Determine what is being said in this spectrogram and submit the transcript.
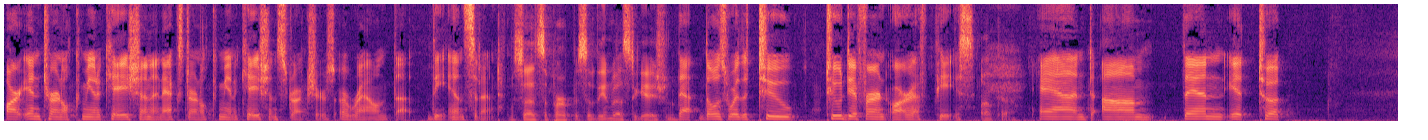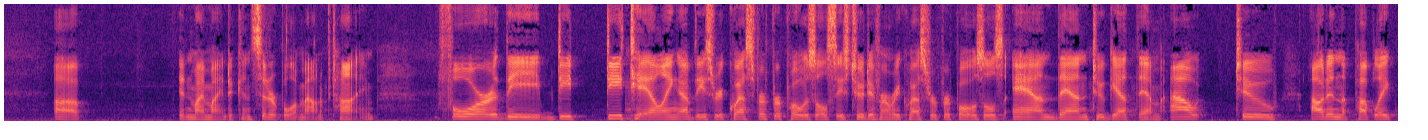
our internal communication and external communication structures around the, the incident. So that's the purpose of the investigation. That those were the two two different RFPs. Okay. And um, then it took, uh, in my mind, a considerable amount of time for the de- detailing of these requests for proposals, these two different requests for proposals, and then to get them out to out in the public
